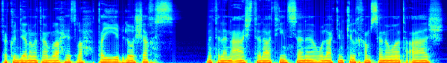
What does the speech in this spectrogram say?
فكونديرا مثلا راح يطرح طيب لو شخص مثلا عاش 30 سنة ولكن كل خمس سنوات عاش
